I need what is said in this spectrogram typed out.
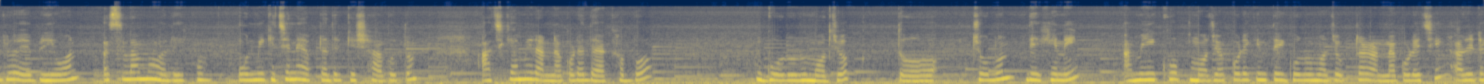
হ্যালো এভরিওয়ান, আসসালামু আলাইকুম। উর্মি কিচেনে আপনাদেরকে স্বাগতম। আজকে আমি রান্না করে দেখাবো গরুর মজক। তো চলুন দেখে নিই, আমি খুব মজা করে কিন্তু এই গরুর মজকটা রান্না করেছি আর এটা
